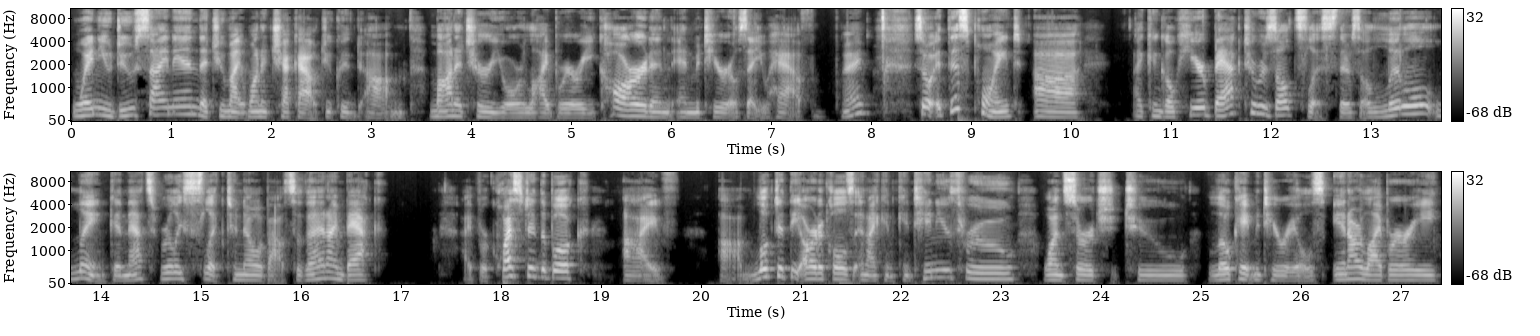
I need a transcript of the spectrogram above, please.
when you do sign in that you might want to check out. You could um, monitor your library card and, and materials that you have. Okay. So at this point, uh, I can go here back to results list. There's a little link and that's really slick to know about. So then I'm back I've requested the book, I've um, looked at the articles, and I can continue through OneSearch to locate materials in our library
